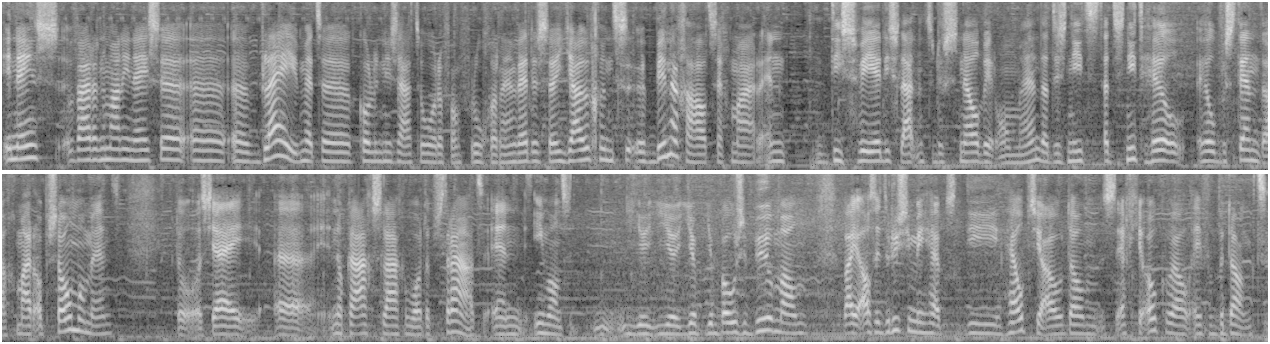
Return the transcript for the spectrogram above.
ineens waren de Malinezen uh, uh, blij met de kolonisatoren van vroeger. En werden ze juichend binnengehaald, zeg maar. En die sfeer die slaat natuurlijk snel weer om. Hè. Dat is niet, dat is niet heel, heel bestendig. Maar op zo'n moment... Als jij in elkaar geslagen wordt op straat... en iemand, je, je, je, je boze buurman waar je altijd ruzie mee hebt... die helpt jou, dan zeg je ook wel even bedankt.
